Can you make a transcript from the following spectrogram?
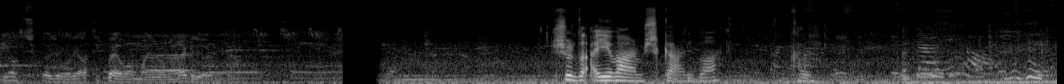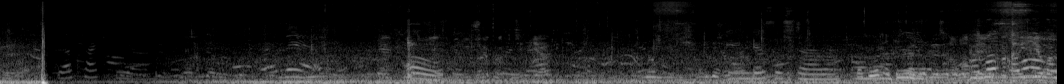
Şey, Nasıl çıktı acaba oraya? Atif bir hayvan mı acaba? Merak ediyorum ya. Şurada ayı varmış galiba. Bakalım. Sıçrama.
